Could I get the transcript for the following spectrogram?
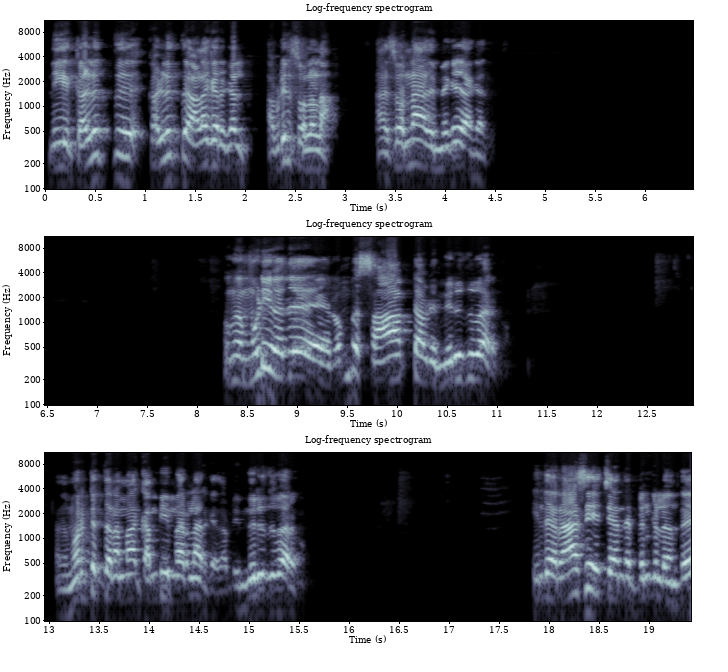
நீங்க கழுத்து கழுத்து அழகர்கள் அப்படின்னு சொல்லலாம். அது சொன்னா அது மிகையாகாது. உங்க முடி வந்து ரொம்ப சாஃப்டா அப்படி மிருதுவா இருக்கும். அந்த முரட்டுத்தனமா கம்பி மாதிரிலாம் இருக்காது. அப்படி மிருதுவா இருக்கும். இந்த ராசியை சேர்ந்த பெண்கள் வந்து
